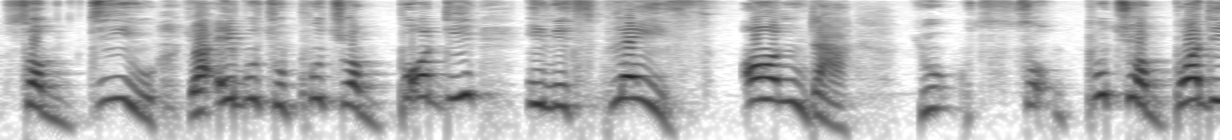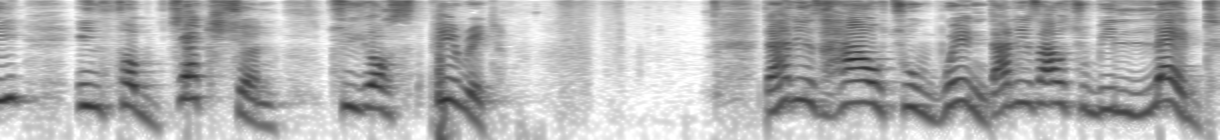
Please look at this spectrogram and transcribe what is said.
subdue. You are able to put your body in its place under. You so put your body in subjection to your spirit. That is how to win. That is how to be led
